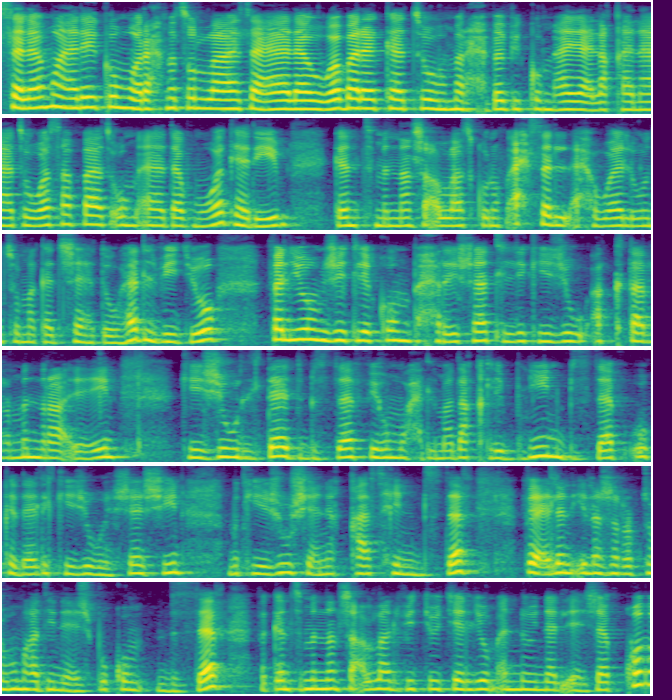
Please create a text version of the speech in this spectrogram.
السلام عليكم ورحمة الله تعالى وبركاته. مرحبا بكم معايا على قناة وصفات أم آدم وكريم. كنتمنى إن شاء الله تكونوا في أحسن الأحوال وأنتم كتشاهدوا هذا الفيديو. فاليوم جيت لكم بحريشات اللي كيجيو أكثر من رائعين. كيجيو لذاذ بزاف فيهم واحد المذاق اللي بنين بزاف وكذلك كيجيو هشاشين ما كيجوش يعني قاصحين بزاف. فعلا إلا جربتوهم غادي يعجبوكم بزاف. فكنتمنى إن شاء الله الفيديو ديال اليوم أنه ينال إعجابكم.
